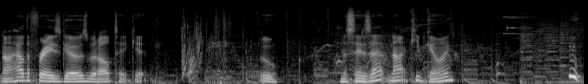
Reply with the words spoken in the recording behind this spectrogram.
Not how the phrase goes, but I'll take it. Ooh. I'm gonna say, does that not keep going? Ooh.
